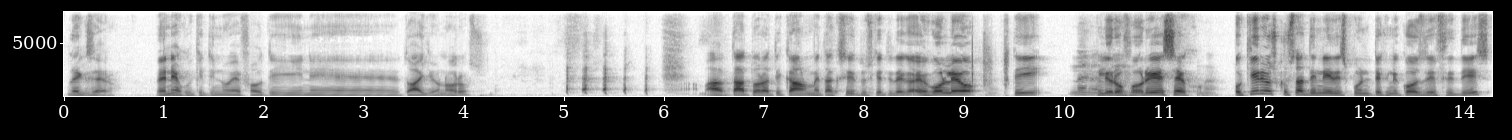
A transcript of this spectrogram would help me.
Δεν ξέρω. Δεν έχω και την UEFA ότι είναι το Άγιον Όρος. Αυτά τώρα τι κάνουν μεταξύ τους και τι δεν κάνουν. Εγώ λέω τι Ναι, ναι, πληροφορίες έχω. Ναι. Ο κύριος Κωνσταντινίδης που είναι τεχνικός διευθυντής,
